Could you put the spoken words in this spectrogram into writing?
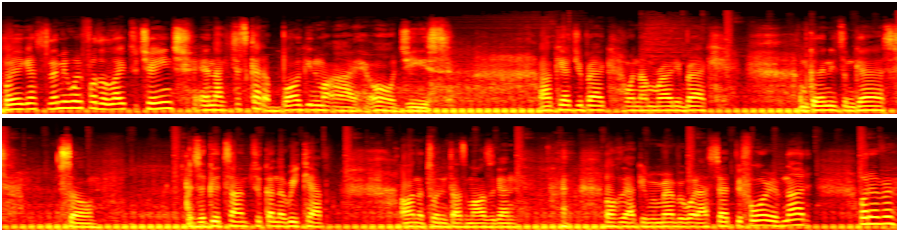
but yeah guys let me wait for the light to change and I just got a bug in my eye. Oh jeez. I'll catch you back when I'm riding back. I'm gonna need some gas. So it's a good time to kind of recap on the 20,000 miles again. Hopefully I can remember what I said before. If not whatever.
